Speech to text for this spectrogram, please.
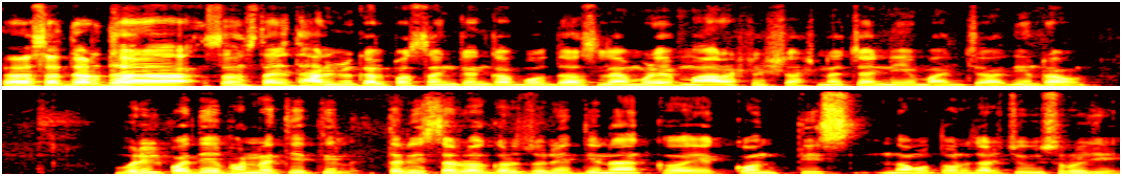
तर सदर धा संस्था ही धार्मिक अल्पसंख्याक बौद्ध असल्यामुळे महाराष्ट्र शासनाच्या नियमांच्या अधीन राहून वरील पदे भरण्यात येतील तरी सर्व गरजूंनी दिनांक एकोणतीस नऊ दोन हजार चोवीस रोजी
